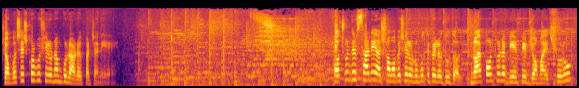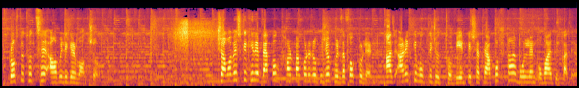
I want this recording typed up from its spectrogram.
সংবাদ শেষ করব শিরোনামগুলো আরও একবার জানিয়ে। পছন্দের স্থানে আজ সমাবেশের অনুমতি পেল দুদল। নয়পল্টনে বিএনপির জমায়েত শুরু, প্রস্তুত হচ্ছে আওয়ামী লীগের মঞ্চ। সমাবেশকে ঘিরে ব্যাপক ধরপাকড়ের অভিযোগ মির্জা ফখরুলের। আজ আরেকটি মুক্তিযুদ্ধ। বিএনপির সাথে আপোষ নয় বললেন ওবায়দুল কাদের।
